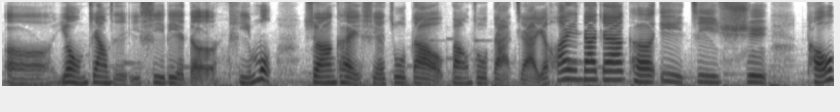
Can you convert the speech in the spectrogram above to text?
呃用这样子一系列的题目，希望可以协助到帮助大家，也欢迎大家可以继续投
